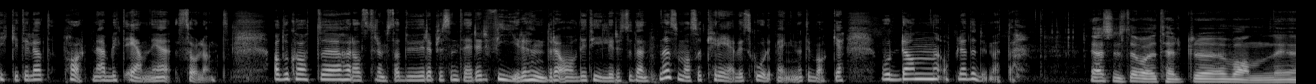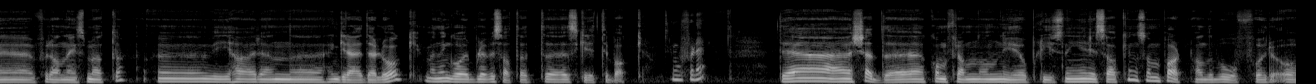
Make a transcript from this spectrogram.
ikke til at partene er blitt enige så langt. Advokat Harald Strømstad, du representerer 400 av de tidligere studentene som altså krever skolepengene tilbake. Hvordan opplevde du møtet? Jeg syns det var et helt eh, vanlig forhandlingsmøte. Eh, vi har en, en eh, grei dialog, men i går ble vi satt et skritt tilbake. Hvorfor det? Det skjedde, kom fram noen nye opplysninger i saken som partene hadde behov for å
